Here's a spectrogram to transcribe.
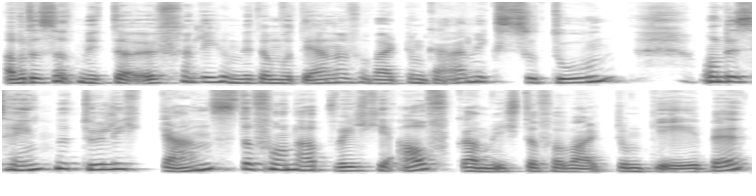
Aber das hat mit der öffentlichen und mit der modernen Verwaltung gar nichts zu tun. Und es hängt natürlich ganz davon ab, welche Aufgaben ich der Verwaltung gebe.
